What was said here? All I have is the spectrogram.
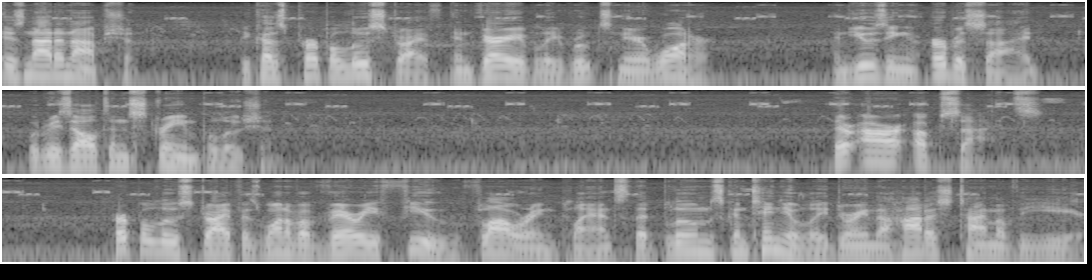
is not an option, because purple loosestrife invariably roots near water, and using herbicide would result in stream pollution. There are upsides. Purple loosestrife is one of a very few flowering plants that blooms continually during the hottest time of the year,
